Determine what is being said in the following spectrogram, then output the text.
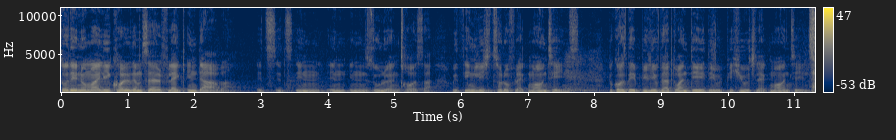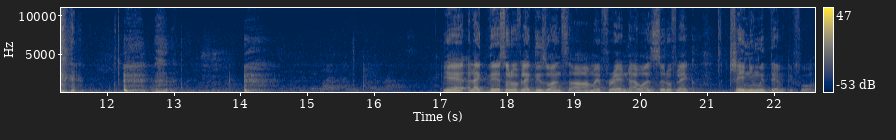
So they normally call themselves like Intaba. It's, it's in, in, in Zulu and Xhosa. With English, it's sort of like mountains because they believe that one day they will be huge like mountains. yeah, like they're sort of like these ones are my friend. I was sort of like training with them before.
